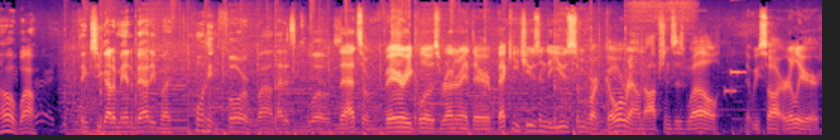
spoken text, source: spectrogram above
Oh, wow. I think she got Amanda Batty by 0.4. Wow, that is close. That's a very close run right there. Becky choosing to use some of our go around options as well that we saw earlier.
